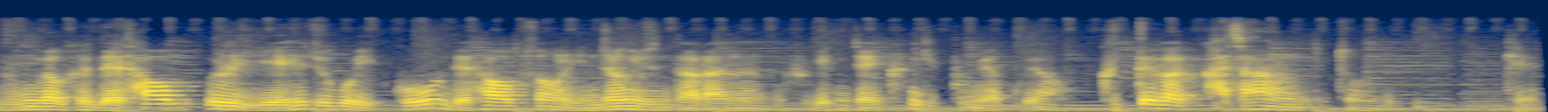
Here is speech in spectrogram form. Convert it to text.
누군가 그 내 사업을 이해해주고 있고 내 사업성을 인정해준다라는 그게 굉장히 큰 기쁨이었고요. 그때가 가장 좀 이렇게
